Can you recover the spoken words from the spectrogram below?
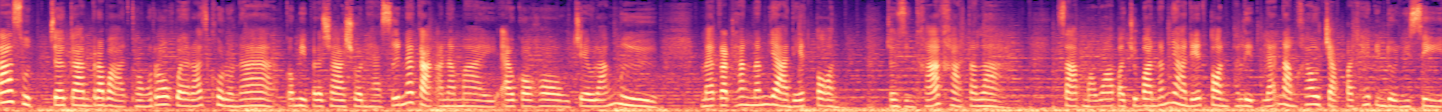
ล่าสุดเจอการระบาดของโรคไวรัสโคโรนา ก็มีประชาชนแห่ซื้อหน้ากากอนามัย แอลกอฮอล์เจลล้างมือ แม้กระทั่งน้ำยาเดตตอน จนสินค้าขาดตลาด ทราบมาว่าปัจจุบันน้ำยาเดตตอนผลิต และนำเข้าจากประเทศอินโดนีเซีย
